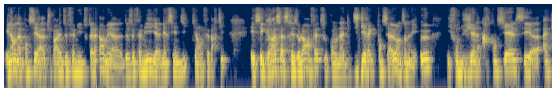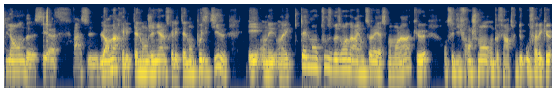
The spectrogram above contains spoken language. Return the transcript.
et là, on a pensé à, tu parlais de The Family tout à l'heure, mais de The Family, il y a Merci Andy qui en fait partie. Et c'est grâce à ce réseau-là, en fait, qu'on a direct pensé à eux en disant, mais eux, ils font du gel arc-en-ciel, c'est euh, Happy Land, c'est, euh, leur marque, elle est tellement géniale parce qu'elle est tellement positive. Et on, est, on avait tellement tous besoin d'un rayon de soleil à ce moment-là que on s'est dit, franchement, on peut faire un truc de ouf avec eux.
